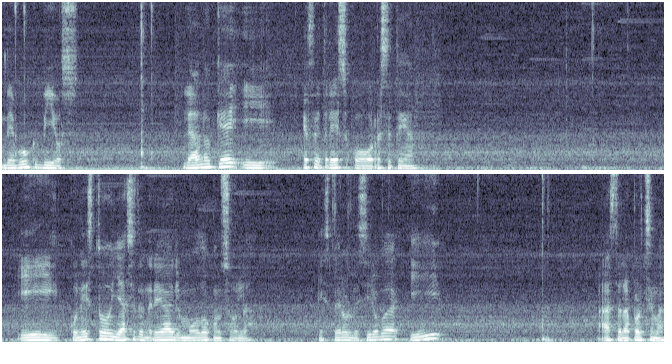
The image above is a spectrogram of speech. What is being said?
debug BIOS. Le dan OK y F3 o resetean. Y con esto ya se tendría el modo consola. Espero les sirva y hasta la próxima.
